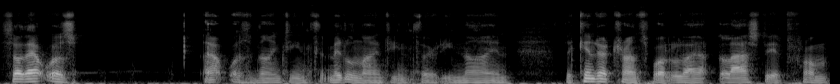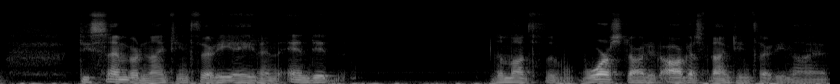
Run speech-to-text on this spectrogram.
So that was that was 19th, middle 1939. The Kindertransport la- lasted from December 1938 and ended the month the war started, August 1939,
